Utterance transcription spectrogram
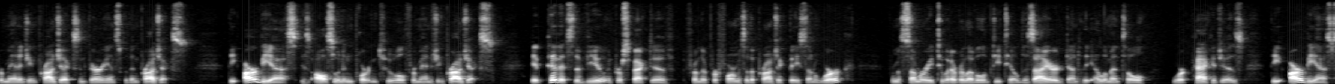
for managing projects and variance within projects. The RBS is also an important tool for managing projects. It pivots the view and perspective from the performance of the project based on work, from a summary to whatever level of detail desired, down to the elemental work packages. The RBS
